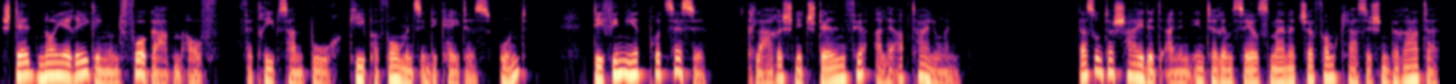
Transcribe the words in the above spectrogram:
stellt neue Regeln und Vorgaben auf, Vertriebshandbuch, Key Performance Indicators und definiert Prozesse, klare Schnittstellen für alle Abteilungen. Das unterscheidet einen Interim Sales Manager vom klassischen Berater,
